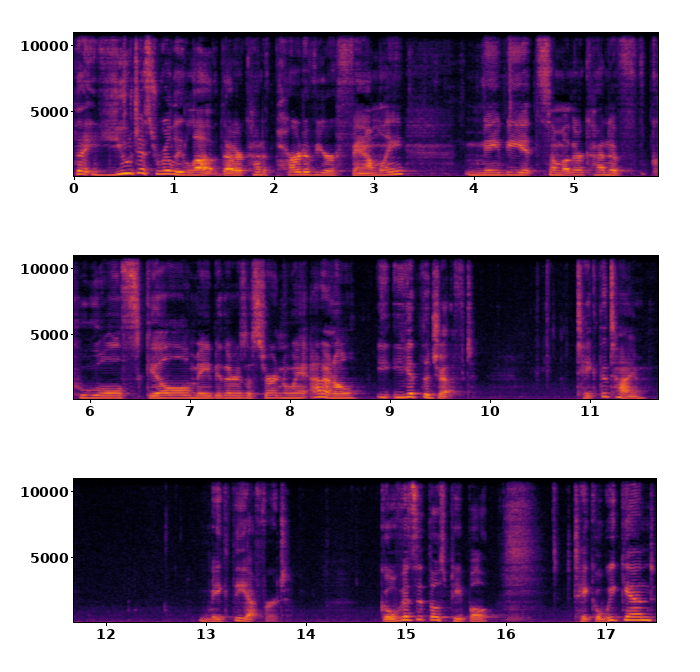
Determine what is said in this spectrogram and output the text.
that you just really love that are kind of part of your family, maybe it's some other kind of cool skill, maybe there's a certain way, I don't know, you, you get the drift. Take the time, make the effort, go visit those people, take a weekend,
